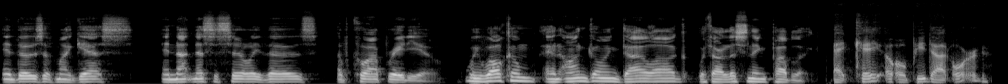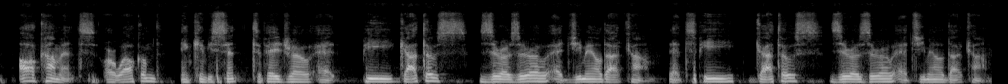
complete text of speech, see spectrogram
and those of my guests, and not necessarily those of KOOP Radio. We welcome an ongoing dialogue with our listening public. At koop.org, all comments are welcomed and can be sent to Pedro at pgatos00 at gmail.com. That's pgatos00 at gmail.com.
